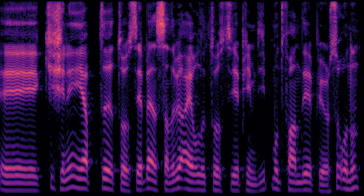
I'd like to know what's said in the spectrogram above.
e, kişinin yaptığı tost ya ben sana bir ayvalık tostu yapayım deyip mutfağında yapıyorsa onun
